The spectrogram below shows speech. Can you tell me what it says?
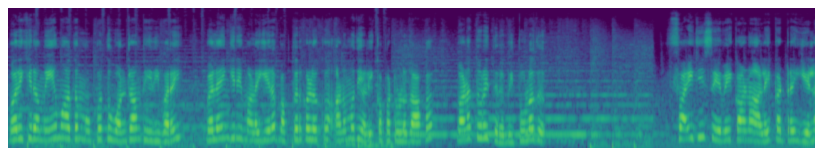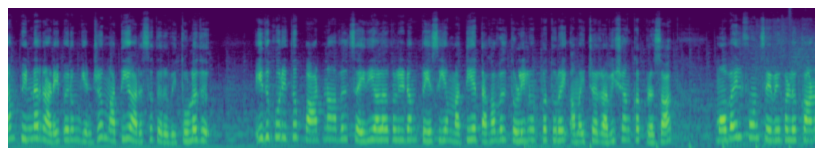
வருகிற மே மாதம் முப்பத்து ஒன்றாம் தேதி வரை வெள்ளையங்கிரி மலையேற பக்தர்களுக்கு அனுமதி அளிக்கப்பட்டுள்ளதாக வனத்துறை தெரிவித்துள்ளது. ஃபைவ் ஜி சேவைக்கான அலைக்கற்றை ஏலம் பின்னர் நடைபெறும் என்று மத்திய அரசு தெரிவித்துள்ளது. இதுகுறித்து பாட்னாவில் செய்தியாளர்களிடம் பேசிய மத்திய தகவல் தொழில்நுட்பத்துறை அமைச்சர் ரவிசங்கர் பிரசாத் மொபைல் போன் சேவைகளுக்கான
